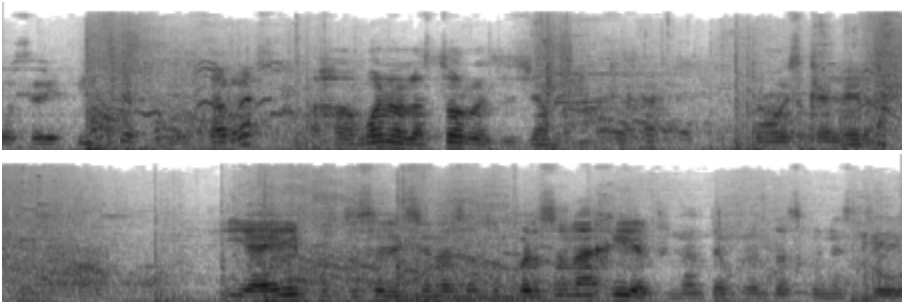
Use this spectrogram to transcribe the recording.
Los edificios, las torres. Ajá, bueno, las torres les llaman. O escalera. Y ahí pues tú seleccionas a tu personaje y al final te enfrentas con este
